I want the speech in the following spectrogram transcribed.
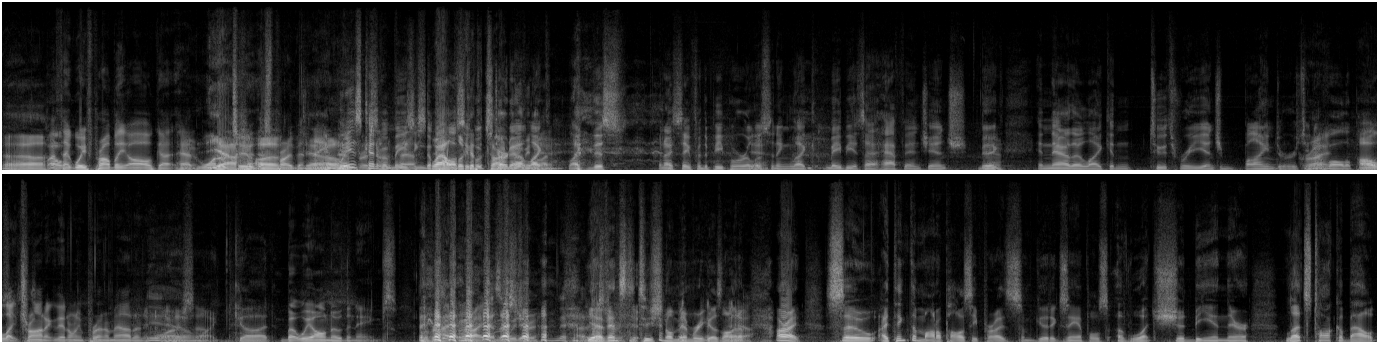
Well, I think we've probably all got had one Yeah, or two that's uh, probably been yeah, named. Oh, It with is us kind of in the amazing. The Wow, policy at would time, start out like on. like this, and I say for the people who are listening, like maybe it's a half inch inch big, and now they're like in two three inch binders. You know, right. of all the all electronic. They don't even print them out anymore. oh so. my God. But we all know the names. Right, right. That's true. That yeah, if institutional memory goes long enough. All right. So I think the model policy provides some good examples of what should be in there. Let's talk about,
